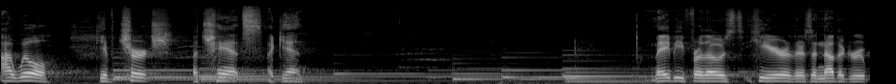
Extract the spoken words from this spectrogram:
I will give church a chance again. Maybe for those here, there's another group.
